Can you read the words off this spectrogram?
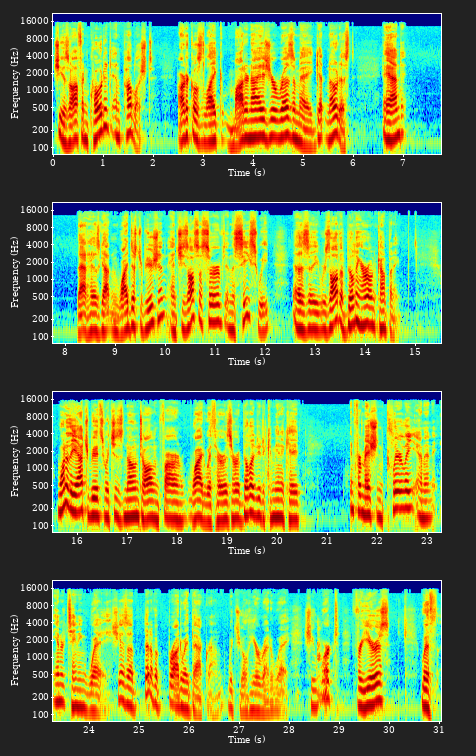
She is often quoted and published. Articles like Modernize Your Resume, Get Noticed, and that has gotten wide distribution, and she's also served in the C suite as a result of building her own company. One of the attributes which is known to all and far and wide with her is her ability to communicate information clearly and in an entertaining way. She has a bit of a Broadway background, which you'll hear right away. She worked for years with,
